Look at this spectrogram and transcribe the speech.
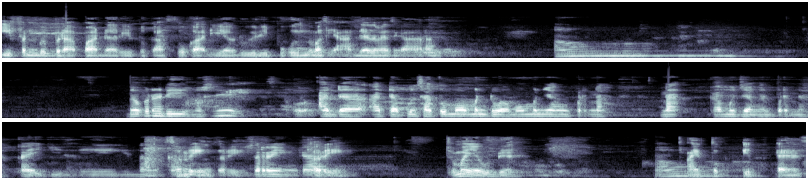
even beberapa dari bekas suka dia dulu dipukul itu masih ada sampai sekarang Oh. Nggak pernah di, maksudnya ada ada pun satu momen dua momen yang pernah, nak kamu jangan pernah kayak gini, nak sering kamu- sering sering kan? sering cuma ya udah Oh. I took it as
